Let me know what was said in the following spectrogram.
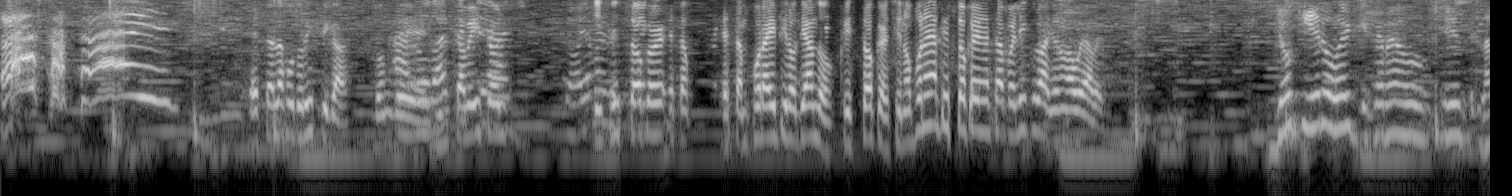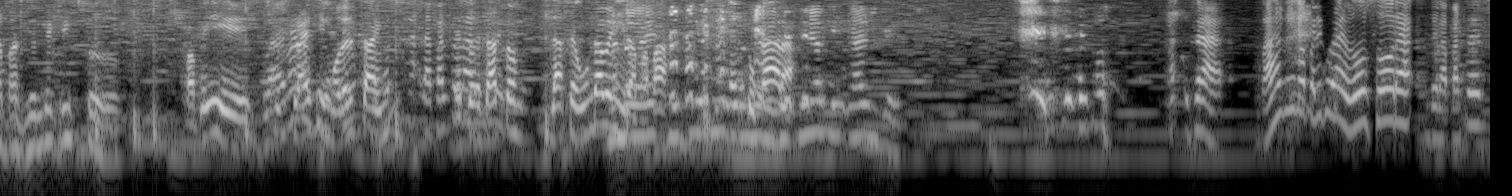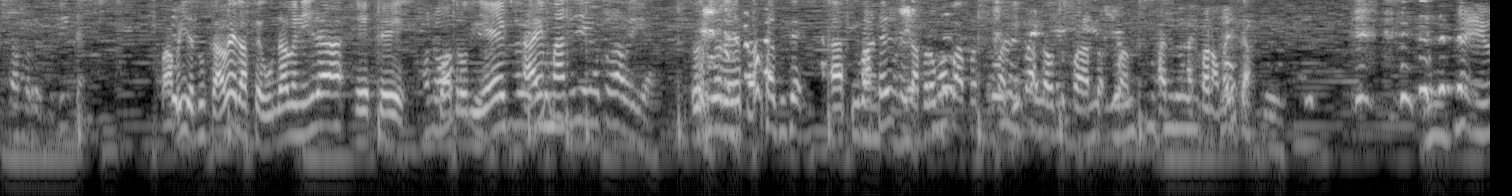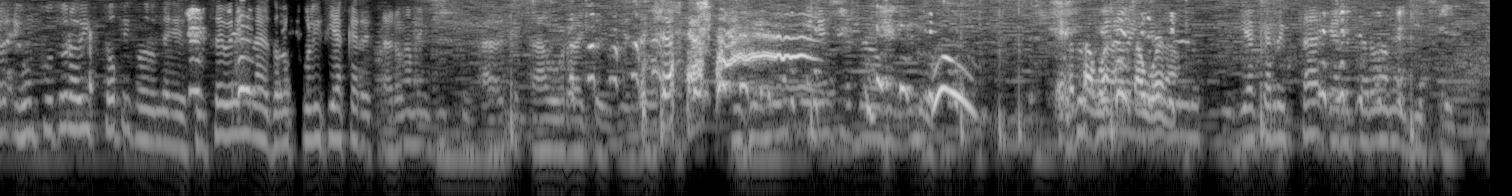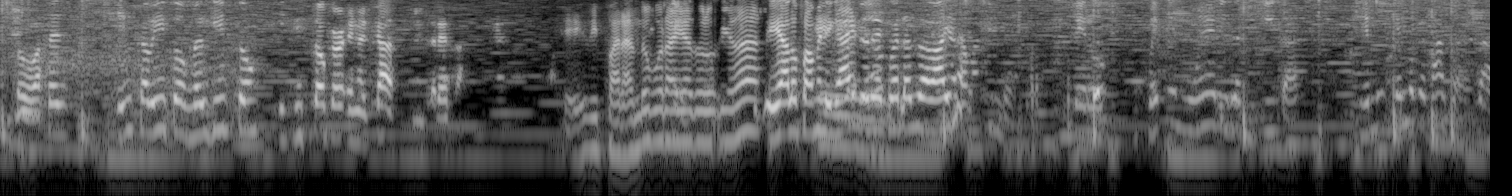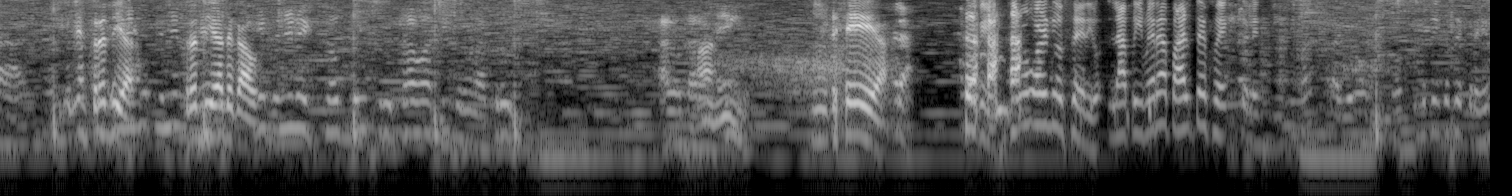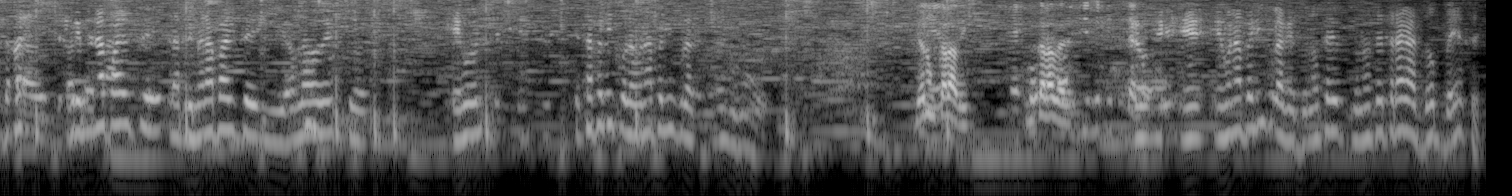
Esta es la futurística, donde Caviezel este y Chris. Tucker están, están por ahí tiroteando. Chris Tucker. Si no ponen a Chris Tucker en esa película, yo no la voy a ver. Yo quiero ver qué carajo es la pasión de Cristo 2. Papi, Christ in Modern la- parte de Esto, la exacto. La segunda avenida, papá. es- En tu cara. O sea, vas a hacer una película de dos horas de la parte de cuando resucita. Papi, ya tú sabes, la segunda avenida, este, No, no, 410, no, no, IMAX, No llegó todavía. Eso, así, se- así va a ser la promo para pa, pa, para, Es un- futuro distópico donde Jesús se venga de todos los policías que arrestaron a Melquisio cada vez que estaba borracho diciendo. Está buena, está buena. Los policías que arrestaron, a Melquisio. So, va a ser Jim Caviezel, Mel Gibson y Chris Tucker en el cast, me interesa. Eh, disparando por ahí a todo lo que da. Sí, a los Family Guy, ¿te recuerdas esa vaina? Pero después que muere y resucita, ¿qué, es lo- qué es lo que pasa? O sea, En tres días, tres días de caos. Hay que tener el shotgun cruzado así como la cruz. A lo. Yeah. Mira, ok, vamos a ponernos serio. La primera parte fue excelentísima. La primera parte, la primera parte, y he hablado de esto, es un, esta película es una película que no es. Yo nunca la vi. Es nunca la veré. Pero es, es- una película que tú no te, tú no te tragas dos veces.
